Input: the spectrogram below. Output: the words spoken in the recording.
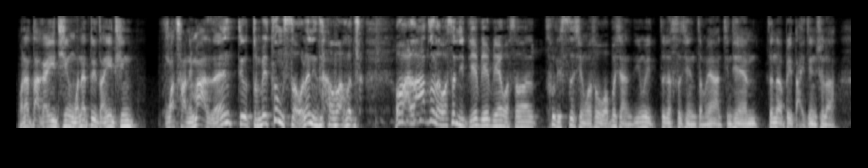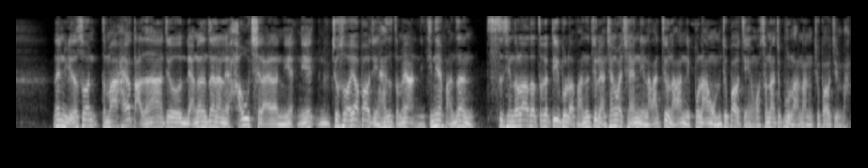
我那大概一听，我那队长一听，我操，你骂人就准备动手了，你知道吗？我操，我把他拉住了，我说你别别别，我说处理事情，我说我不想因为这个事情怎么样，今天真的被逮进去了。那女的说：“怎么还要打人啊？”就两个人在那里吼起来了。你你你就说要报警还是怎么样？你今天反正事情都闹到这个地步了，反正就两千块钱，你拿就拿，你不拿我们就报警。我说那就不拿，那你就报警吧。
